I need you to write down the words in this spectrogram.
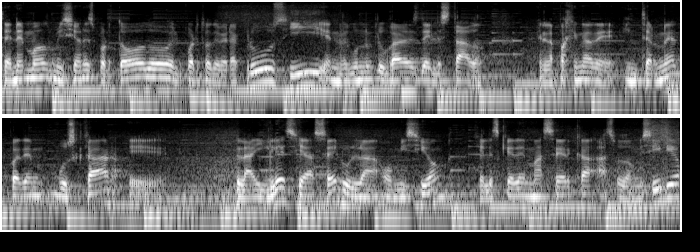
Tenemos misiones por todo el puerto de Veracruz y en algunos lugares del estado. En la página de internet pueden buscar eh, la iglesia, célula o misión que les quede más cerca a su domicilio.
